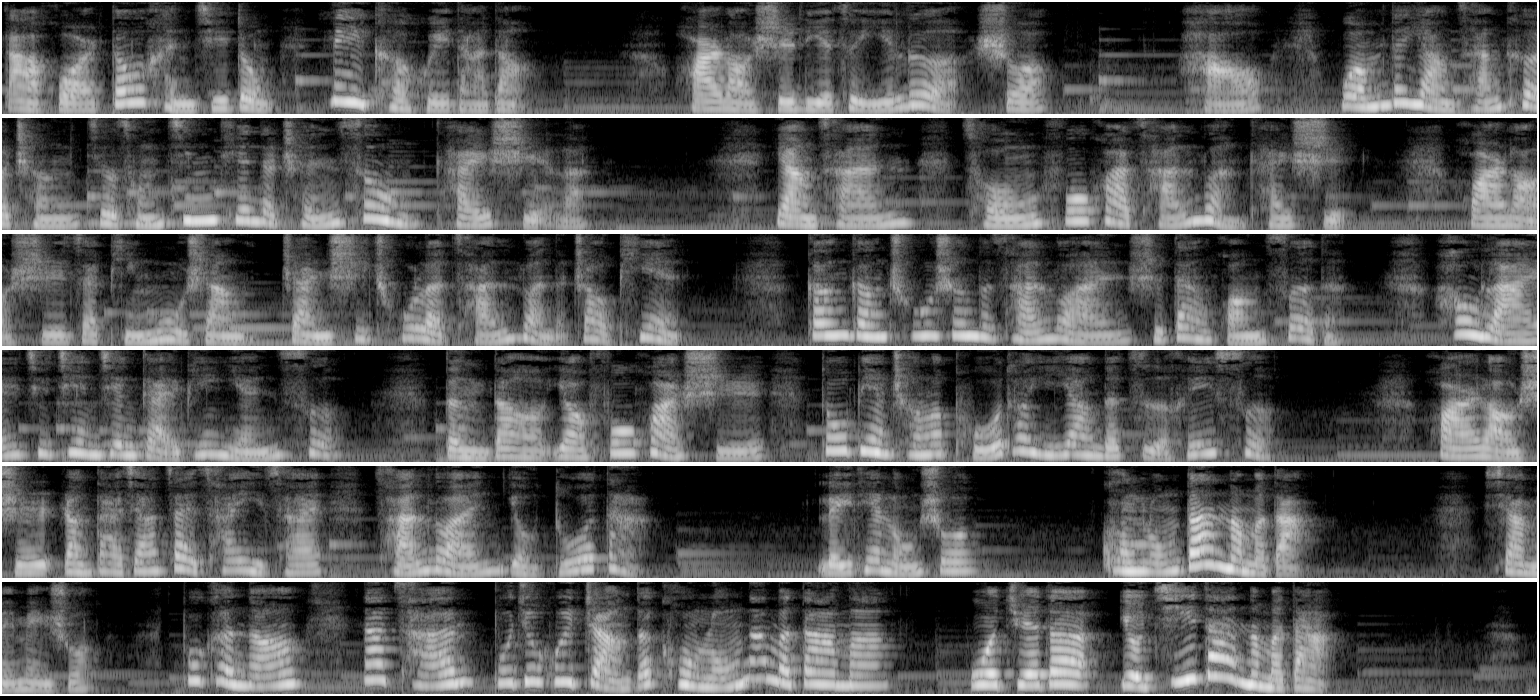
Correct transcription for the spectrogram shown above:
大伙儿都很激动，立刻回答道。花儿老师咧嘴一乐，说：“好，我们的养蚕课程就从今天的晨诵开始了。养蚕从孵化蚕卵开始。花儿老师在屏幕上展示出了蚕卵的照片。刚刚出生的蚕卵是淡黄色的，后来就渐渐改变颜色，等到要孵化时，都变成了葡萄一样的紫黑色。”花儿老师让大家再猜一猜蚕卵有多大。雷天龙说：“恐龙蛋那么大。”夏美美说：“不可能，那蚕不就会长得恐龙那么大吗？”我觉得有鸡蛋那么大。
